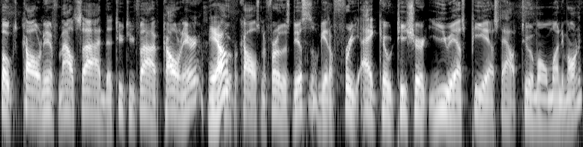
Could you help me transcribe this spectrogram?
Folks calling in from outside the 225 calling area. Yeah. Whoever calls from the furthest distance will get a free AgCo T-shirt USPS out to them on Monday morning.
